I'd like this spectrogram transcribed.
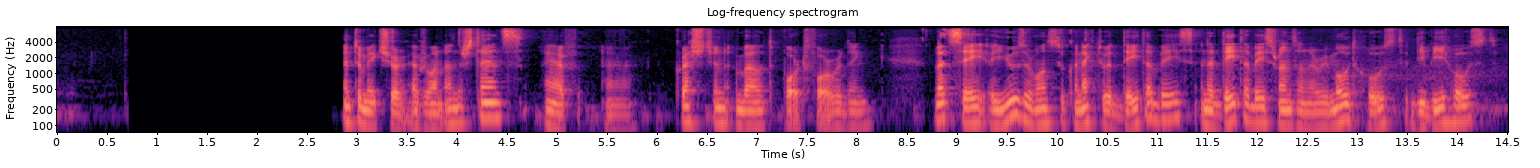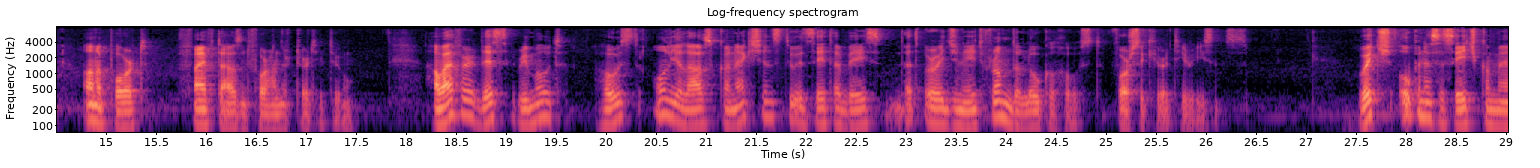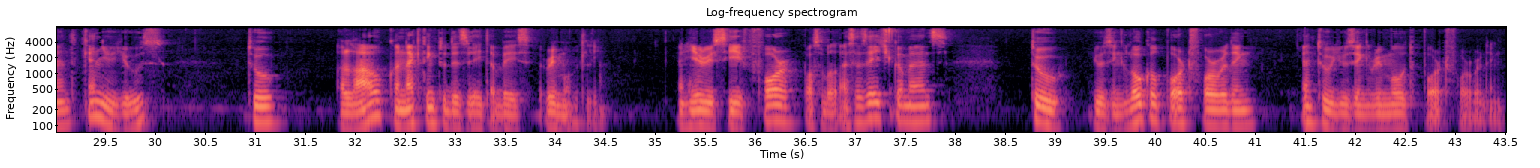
And to make sure everyone understands, I have a question about port forwarding. Let's say a user wants to connect to a database and the database runs on a remote host, DB host, on a port 5432. However, this remote host only allows connections to its database that originate from the local host for security reasons. Which OpenSSH command can you use to allow connecting to this database remotely? And here you see four possible SSH commands, two using local port forwarding and two using remote port forwarding.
